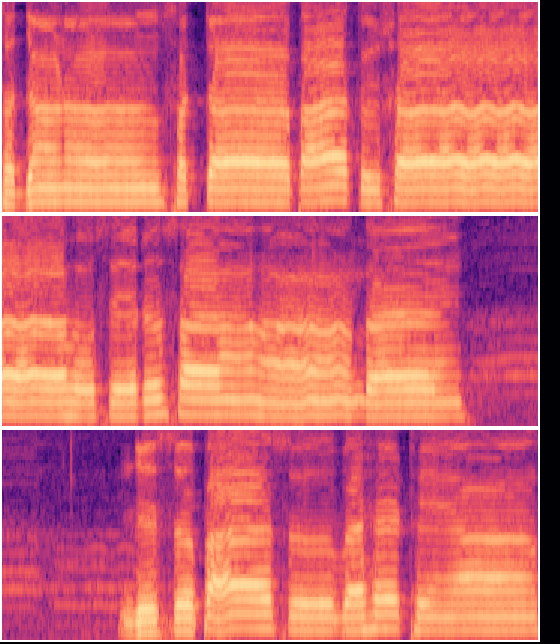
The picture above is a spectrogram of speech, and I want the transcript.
ਸਜਣ ਸੱਚਾ ਪਾਤਸ਼ਾਹ ਸਿਰ ਸਾਂਦਾ। ਜਿਸ ਪਾਸ ਬਹਿਠਿਆ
